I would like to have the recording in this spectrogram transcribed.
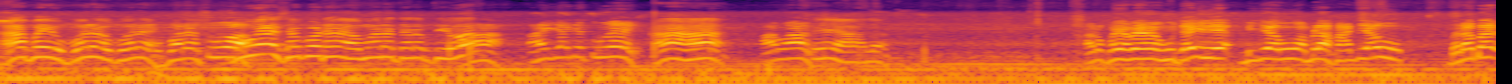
હા ભાઈ ઊભો રહે ઊભો રહે. ઊભો રહે શું તું એ સપોર્ટ હે અમારા તરફથી હો. હા આવી જાજે તું એ. હા હા. હારું હાલ. એ હાલો હારું ભાઈ હવે હું જઈ બીજા હું હમણાં હાજી આવું. બરાબર?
